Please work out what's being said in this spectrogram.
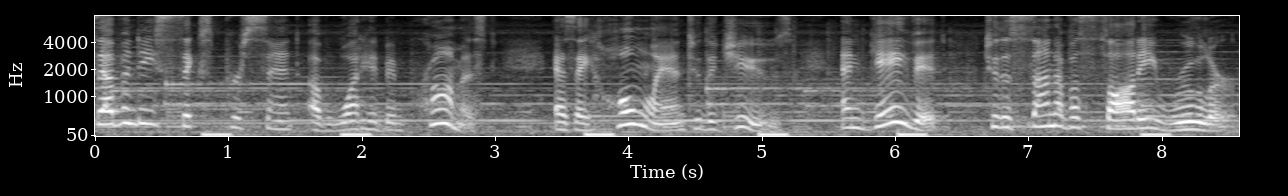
76% of what had been promised as a homeland to the Jews and gave it to the son of a Saudi ruler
